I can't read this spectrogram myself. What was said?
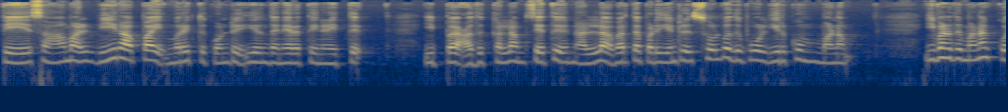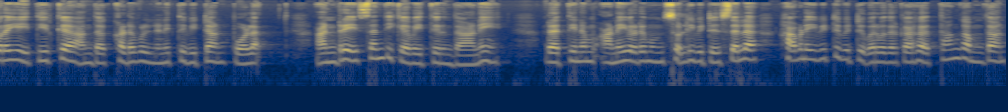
பேசாமல் வீராப்பாய் முறைத்து கொண்டு இருந்த நேரத்தை நினைத்து. இப்போ அதுக்கெல்லாம் சேர்த்து நல்லா வருத்தப்படு என்று சொல்வது போல் இருக்கும் மனம். இவனது மனக்குறையை தீர்க்க அந்த கடவுள் நினைத்து விட்டான் போல. அன்றே சந்திக்க வைத்திருந்தானே. ரத்தினம் அனைவரிடமும் சொல்லிவிட்டு செல்ல அவனை விட்டுவிட்டு வருவதற்காக தங்கம்தான்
